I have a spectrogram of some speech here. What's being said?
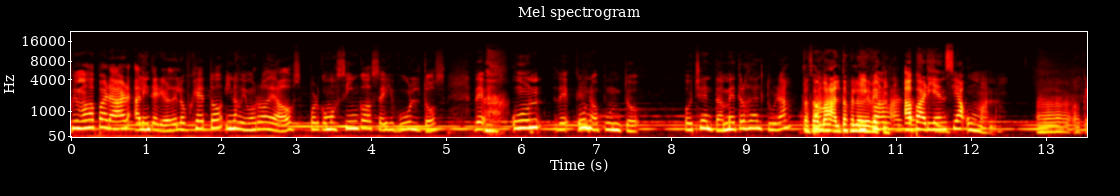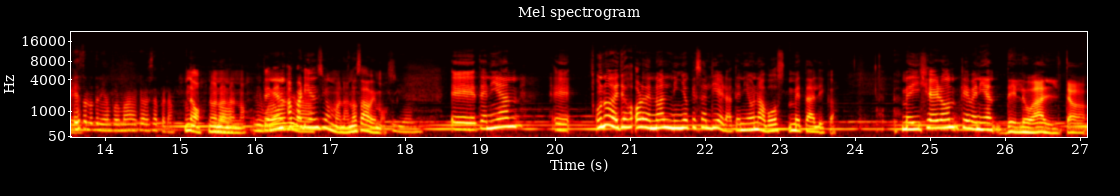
fuimos a parar al interior del objeto y nos vimos rodeados por como 5 o 6 bultos de un de 1.80 metros de altura Estos son más altos que los y de Betty. Apariencia humana. Ah, ok. Estos no tenían forma de cabeza, pero. No, no, no, no, No, no. ni Tenían apariencia humana, no sabemos. Bien. Eh, tenían, eh, uno de ellos ordenó al niño que saliera, tenía una voz metálica. Me dijeron que venían de lo alto.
